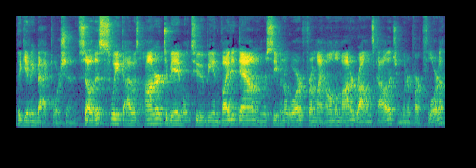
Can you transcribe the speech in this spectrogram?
the giving back portion. So this week I was honored to be able to be invited down and receive an award from my alma mater, Rollins College in Winter Park, Florida,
